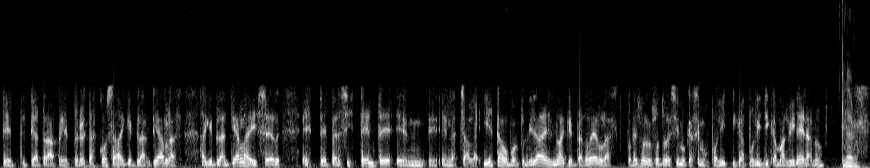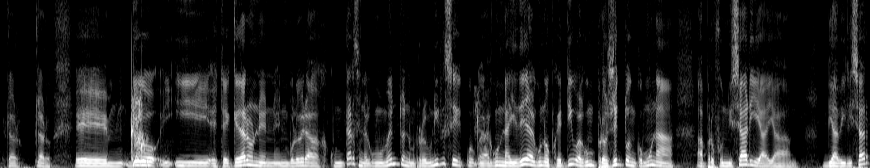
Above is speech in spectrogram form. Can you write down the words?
te, atrape. Pero estas cosas hay que plantearlas, hay que plantearlas y ser este, persistente en, en las charlas. Y estas oportunidades no hay que perderlas. Por eso nosotros decimos que hacemos política, política malvinera, ¿no? Claro, claro, claro. Eh, Diego, ¿y, este, quedaron en, volver a juntarse en algún momento, en reunirse? ¿Alguna idea, algún objetivo, algún proyecto en común a, profundizar y a viabilizar?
